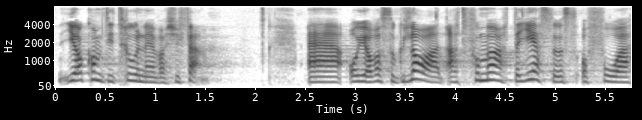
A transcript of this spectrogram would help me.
Jag kom till tro när jag var 25. Eh, och jag var så glad att få möta Jesus och få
